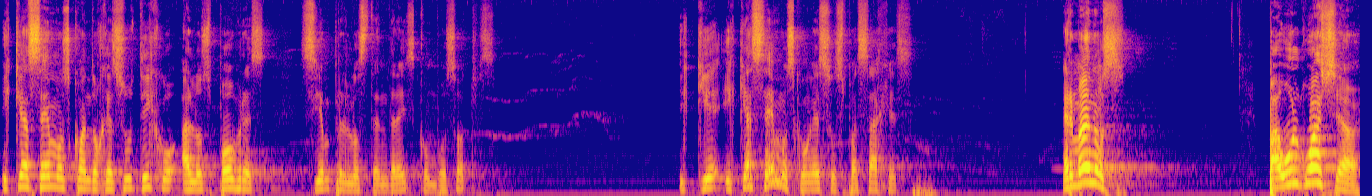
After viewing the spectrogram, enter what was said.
¿Y qué hacemos cuando Jesús dijo a los pobres, siempre los tendréis con vosotros. ¿Y qué, ¿Y qué hacemos con esos pasajes? Hermanos, Paul Washer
